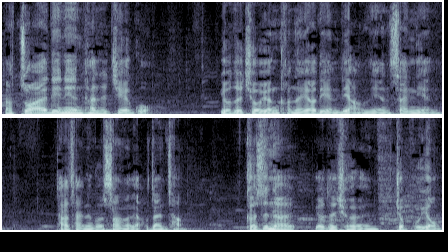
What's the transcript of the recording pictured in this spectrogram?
那抓来练练看的结果，有的球员可能要练两年、三年，他才能够上得了战场。可是呢，有的球员就不用，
